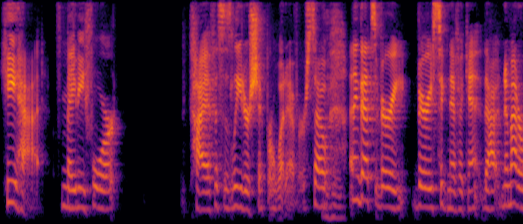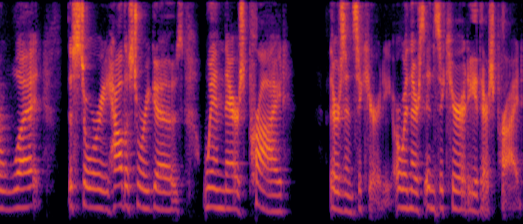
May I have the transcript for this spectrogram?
he had maybe for caiaphas's leadership or whatever so mm-hmm. i think that's very very significant that no matter what the story how the story goes when there's pride there's insecurity or when there's insecurity there's pride.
